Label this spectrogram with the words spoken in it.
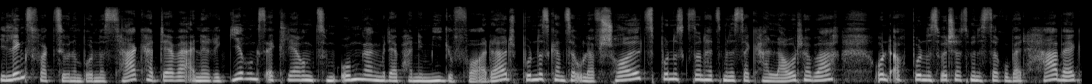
Die Linksfraktion im Bundestag hat derweil eine Regierungserklärung zum Umgang mit der Pandemie gefordert. Bundeskanzler Olaf Scholz, Bundesgesundheitsminister Karl Lauterbach und auch Bundeswirtschaftsminister Robert Habeck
